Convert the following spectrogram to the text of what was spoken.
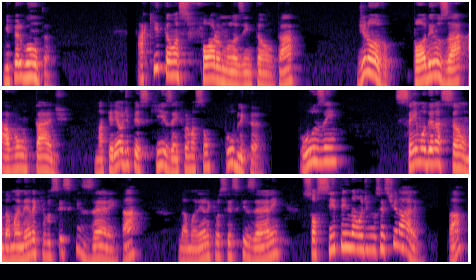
me pergunta. Aqui estão as fórmulas, então, tá? De novo, podem usar à vontade. Material de pesquisa é informação pública. Usem sem moderação, da maneira que vocês quiserem, tá? Da maneira que vocês quiserem. Só citem da onde vocês tirarem, tá?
